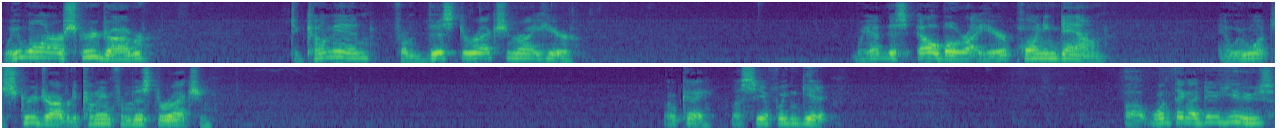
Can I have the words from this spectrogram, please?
We want our screwdriver to come in from this direction right here. We have this elbow right here pointing down and we want the screwdriver to come in from this direction. Okay, let's see if we can get it. Uh, one thing I do use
